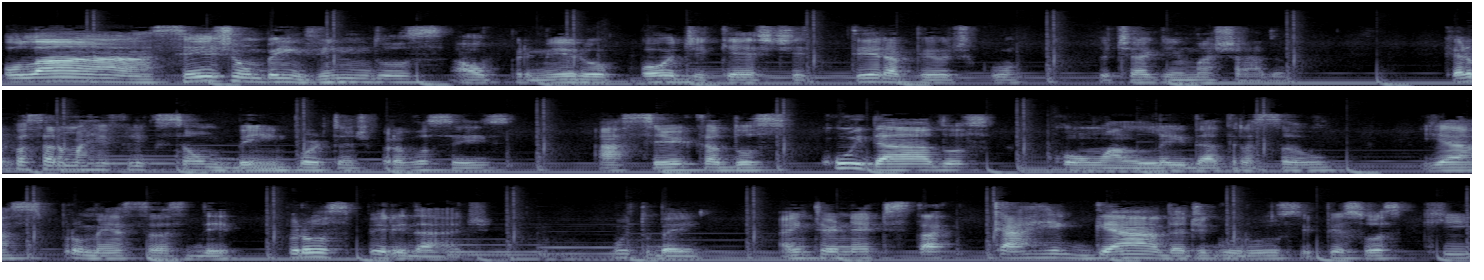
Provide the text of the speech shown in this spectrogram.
Olá, sejam bem-vindos ao primeiro podcast terapêutico do Tiaguinho Machado. Quero passar uma reflexão bem importante para vocês acerca dos cuidados com a lei da atração e as promessas de prosperidade. Muito bem, a internet está carregada de gurus e pessoas que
